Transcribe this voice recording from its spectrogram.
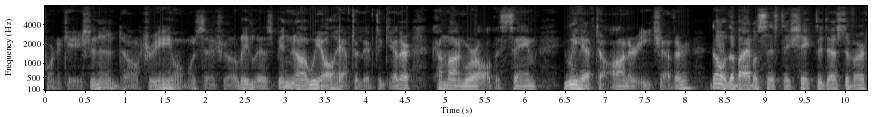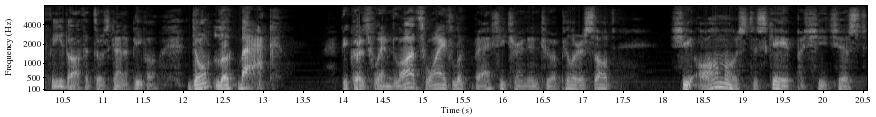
fornication adultery, homosexuality, lesbian. No, we all have to live together. Come on, we're all the same. We have to honor each other. No, the Bible says to shake the dust of our feet off at those kind of people. Don't look back. Because when Lot's wife looked back, she turned into a pillar of salt. She almost escaped, but she just,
